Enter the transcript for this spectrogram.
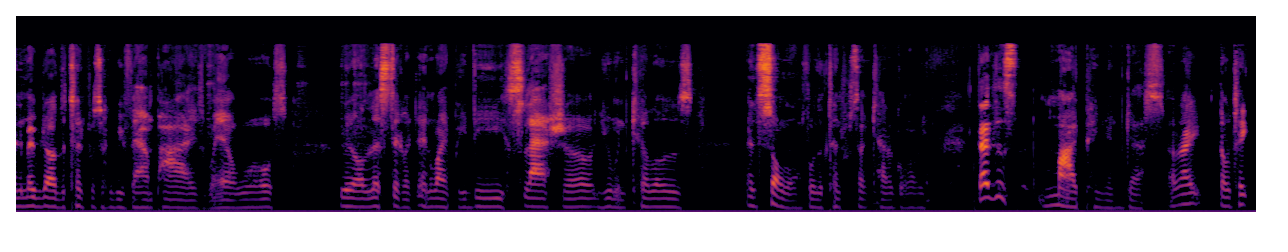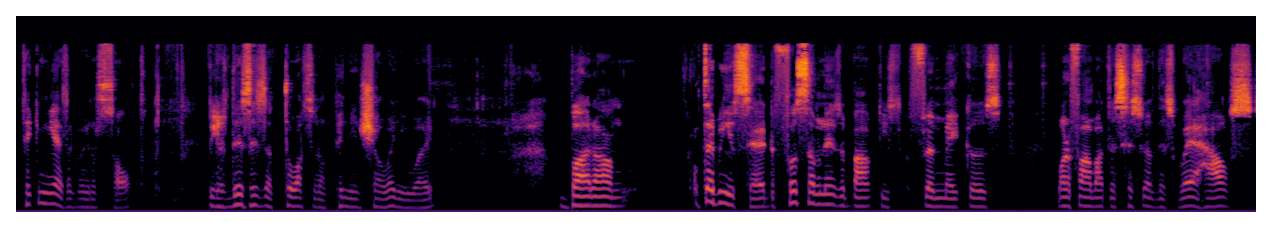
and maybe the other ten percent could be vampires, werewolves, realistic like NYPD, slasher, human killers, and so on for the 10% category. That's just my opinion, guess. All right, don't take take me as a grain of salt because this is a thoughts and opinion show anyway. But um, that being said, the First Summon is about these filmmakers want to find about the history of this warehouse,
